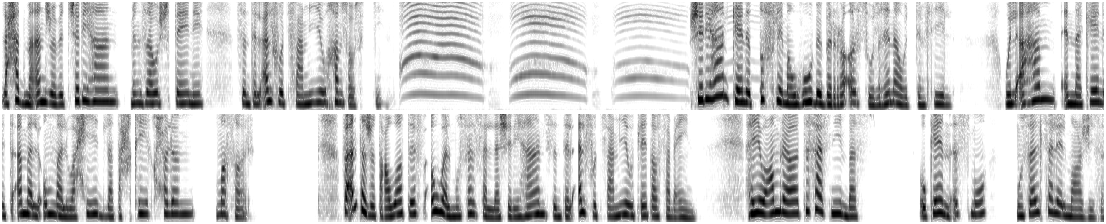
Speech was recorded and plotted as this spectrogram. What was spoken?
لحد ما أنجبت شريهان من زوج تاني سنة 1965 شريهان كانت طفلة موهوبة بالرقص والغنى والتمثيل. والأهم إنها كانت أمل أمها الوحيد لتحقيق حلم ما صار فأنتجت عواطف أول مسلسل لشريهان سنة 1973 هي وعمرها تسع سنين بس وكان اسمه مسلسل المعجزة.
